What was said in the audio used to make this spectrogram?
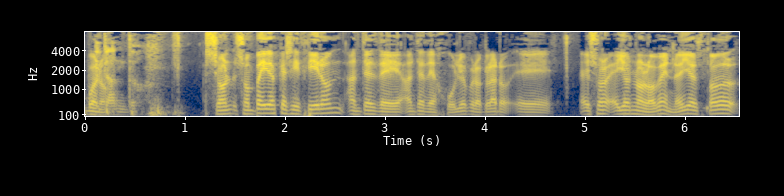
Bueno, son, son pedidos que se hicieron antes de, antes de julio, pero claro, eh, eso ellos no lo ven. Ellos todo,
